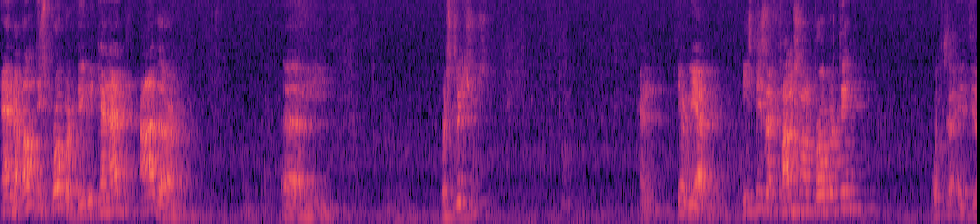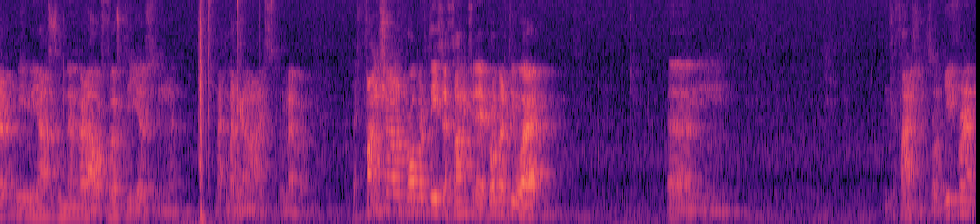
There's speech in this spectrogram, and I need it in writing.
And about this property, we can add other um, restrictions. And here we have, is this a functional property? What is we, we to remember our first years in uh, mathematical analysis, remember. A functional property is a, function, a property where um, it's a function. So different,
